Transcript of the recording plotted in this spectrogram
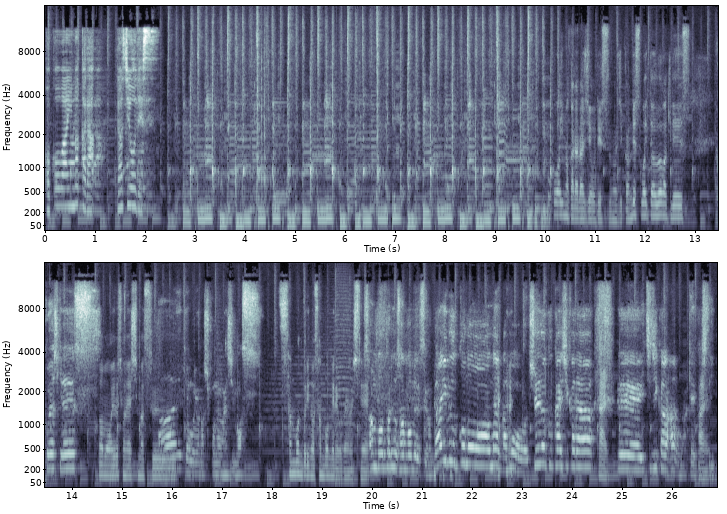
ここは今からラジオです。ここは今からラジオですの時間です。お相手は上垣です。小屋敷です。どうもよろしくお願いします。はい、今日もよろしくお願いします。3本撮りの3本目でございまして。は三本撮りの三本目ですよ。だいぶこの、なんかもう収録開始から、い。えー、1時間半が経過している。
